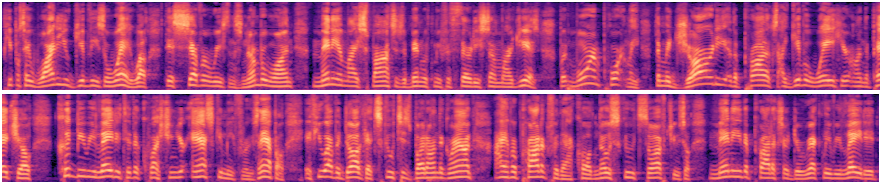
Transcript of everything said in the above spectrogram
People say, why do you give these away? Well, there's several reasons. Number one, many of my sponsors have been with me for 30 some odd years. But more importantly, the majority of the products I give away here on the Pet Show could be related to the question you're asking me. For example, if you have a dog that scoots his butt on the ground, I have a product for that called No Scoot Soft Chew. So many of the products are directly related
